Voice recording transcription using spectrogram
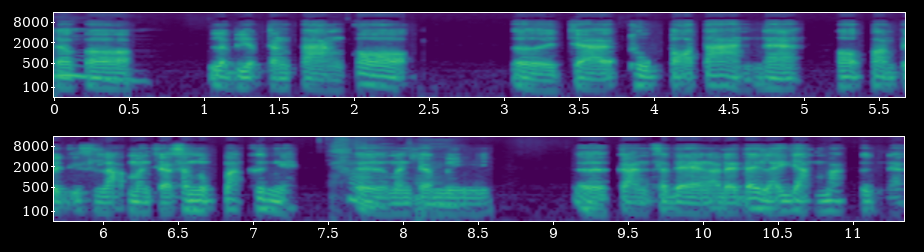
แล้วก็อืมระเบียบต่างๆ ก็เออจะถูกต่อต้านนะฮะเพราะความเป็นอิสระมันจะสนุกมากขึ้นไงค่ะเออมันจะมีเอ่อ การแสดงอะไรได้หลายอย่างมากขึ้นนะ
